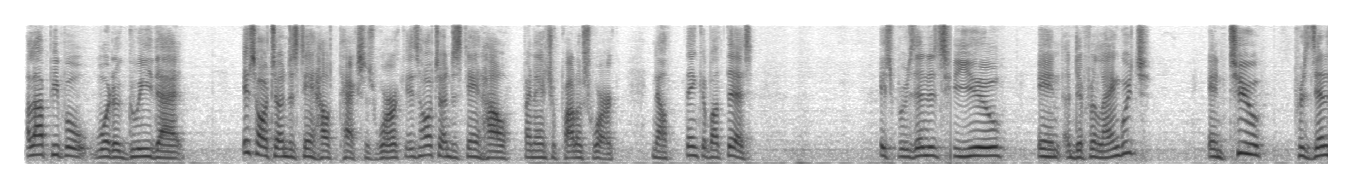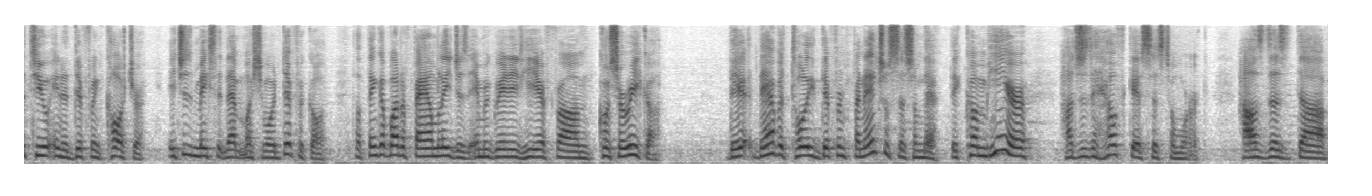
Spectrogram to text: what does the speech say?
A lot of people would agree that it's hard to understand how taxes work. It's hard to understand how financial products work. Now think about this. It's presented to you in a different language, and two, presented to you in a different culture. It just makes it that much more difficult. So think about a family just immigrated here from Costa Rica. They, they have a totally different financial system there. They come here, how does the healthcare system work? How does the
